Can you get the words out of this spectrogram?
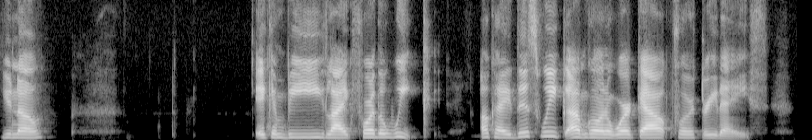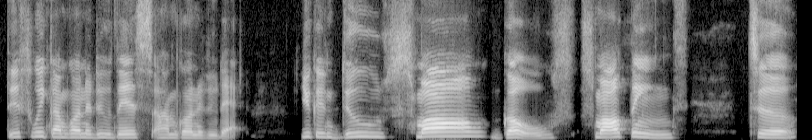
you know. It can be like for the week. Okay, this week I'm going to work out for 3 days. This week I'm going to do this, I'm going to do that. You can do small goals, small things to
